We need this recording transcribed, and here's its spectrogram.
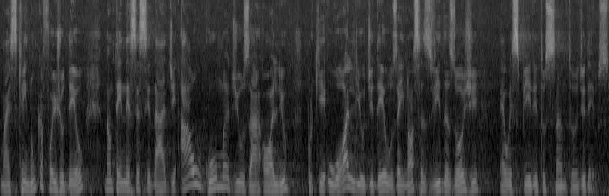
Mas quem nunca foi judeu não tem necessidade alguma de usar óleo, porque o óleo de Deus em nossas vidas hoje é o Espírito Santo de Deus.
